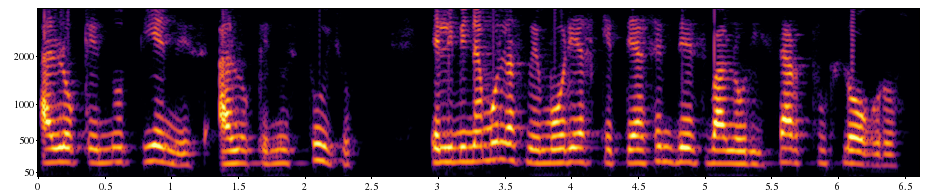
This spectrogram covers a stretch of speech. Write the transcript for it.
a lo que no tienes, a lo que no es tuyo. Eliminamos las memorias que te hacen desvalorizar tus logros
